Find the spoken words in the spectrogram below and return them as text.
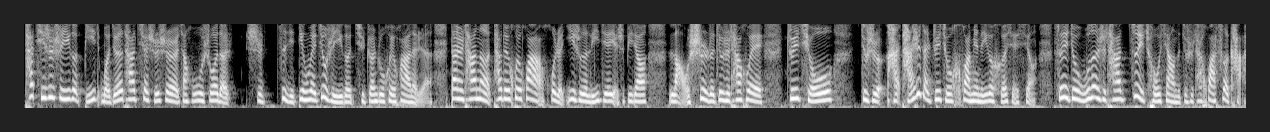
他其实是一个比，我觉得他确实是像胡胡说的。是自己定位就是一个去专注绘画的人，但是他呢，他对绘画或者艺术的理解也是比较老式的，就是他会追求。就是还还是在追求画面的一个和谐性，所以就无论是他最抽象的，就是他画色卡，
